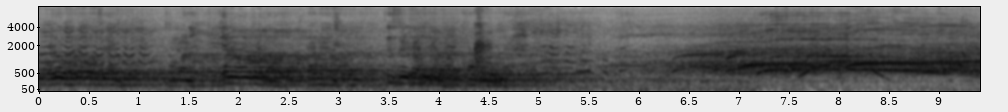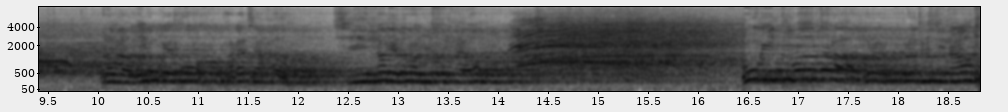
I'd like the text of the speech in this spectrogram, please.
여러분의 인생 정말 환영합니다 뜻을 가진 곡입니다 그러면 이 곡에서 다 같이 한번 신나게 놀아줄 수 있나요? 네! 목이 터져라 노래 불러줄 수 있나요? 네!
